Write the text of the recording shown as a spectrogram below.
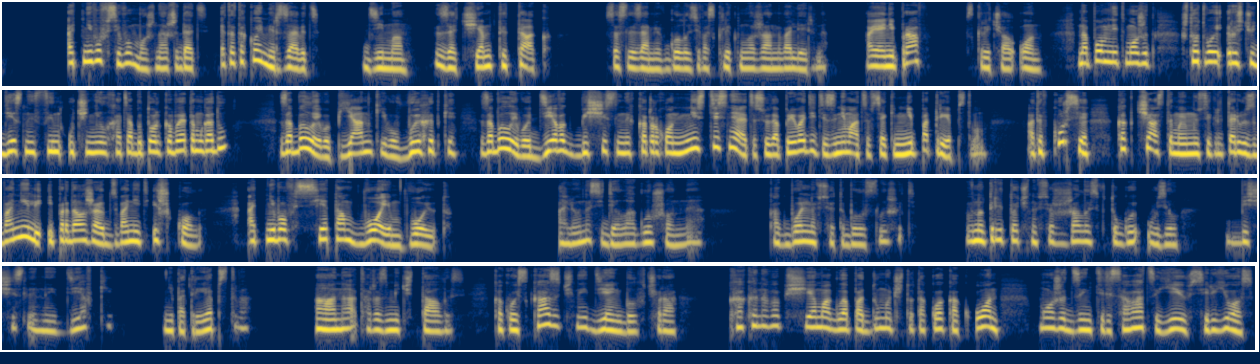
От него всего можно ожидать. Это такой мерзавец. Дима, зачем ты так? Со слезами в голосе воскликнула Жанна Валерьевна. А я не прав? вскричал он. Напомнить может, что твой расчудесный сын учинил хотя бы только в этом году? Забыла его пьянки, его выходки, забыла его девок бесчисленных, которых он не стесняется сюда приводить и заниматься всяким непотребством. А ты в курсе, как часто моему секретарю звонили и продолжают звонить из школы? От него все там воем воют. Алена сидела оглушенная. Как больно все это было слышать. Внутри точно все сжалось в тугой узел. Бесчисленные девки, непотребство. А она-то размечталась. Какой сказочный день был вчера — как она вообще могла подумать, что такой, как он, может заинтересоваться ею всерьез?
